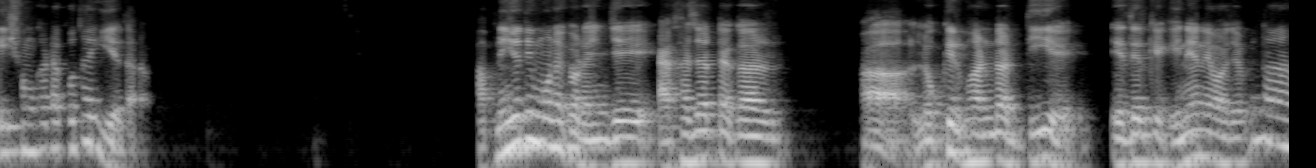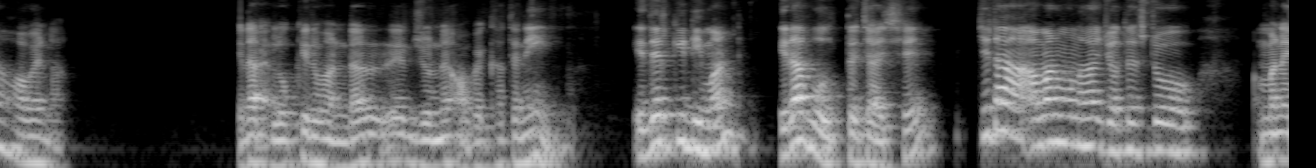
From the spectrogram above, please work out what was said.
এই সংখ্যাটা কোথায় গিয়ে দাঁড়াবে? আপনি যদি মনে করেন যে ৳১,০০০ র আ লক্ষ্মীর ভান্ডার দিয়ে এদেরকে কিনে নেওয়া যাবে, না হবে না। এরা লক্ষ্মীর ভান্ডারের জন্য অপেক্ষাতে নেই। এদের কি ডিমান্ড? এরা বলতে চাইছে যেটা আমার মনে হয় যথেষ্ট মানে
